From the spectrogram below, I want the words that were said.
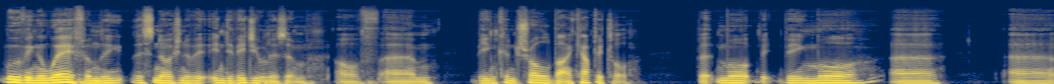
moving away from the this notion of individualism, of um, being controlled by capital, but more be, being more uh, uh,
